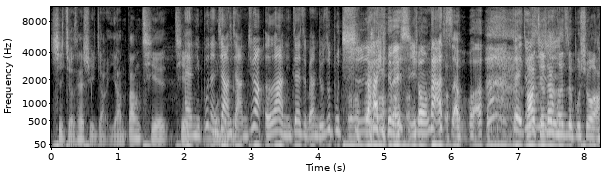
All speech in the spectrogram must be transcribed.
吃韭菜水饺一样，当切切。哎，你不能这样讲，你就像鹅啊，你再怎么样，你就是不吃啊，你能形容它什么？对，就是。啊，韭菜盒子不说，啊，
